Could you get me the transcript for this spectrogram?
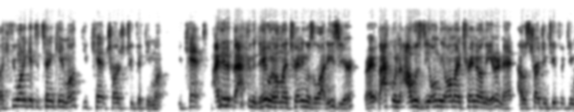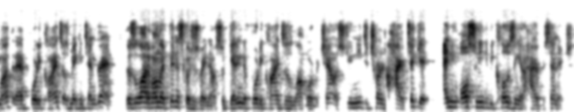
Like if you want to get to 10K a month, you can't charge 250 a month. You can't. I did it back in the day when online training was a lot easier, right? Back when I was the only online trainer on the internet, I was charging 250 a month and I had 40 clients, I was making 10 grand. There's a lot of online fitness coaches right now. So getting to 40 clients is a lot more of a challenge. You need to charge a higher ticket and you also need to be closing at a higher percentage.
